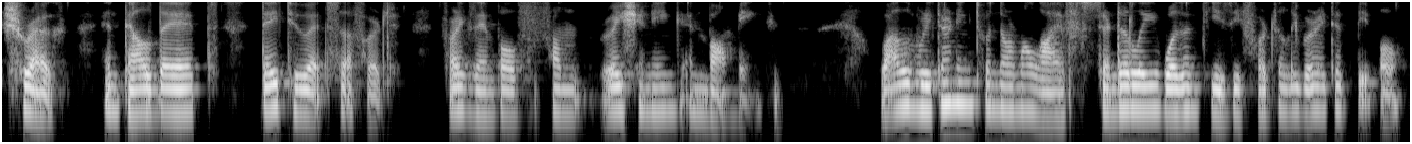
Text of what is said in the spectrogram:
shrug and tell that they too had suffered, for example, from rationing and bombing. While returning to a normal life certainly wasn't easy for the liberated people,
